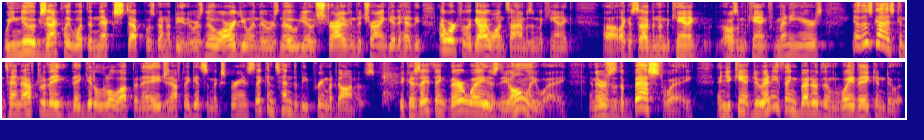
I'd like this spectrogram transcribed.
we knew exactly what the next step was going to be. There was no arguing, there was no you know, striving to try and get ahead of the. I worked with a guy one time as a mechanic uh, like I said, I've been a mechanic. I was a mechanic for many years. You know, those guys can tend, after they, they get a little up in age and after they get some experience, they can tend to be prima donnas because they think their way is the only way and theirs is the best way, and you can't do anything better than the way they can do it.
